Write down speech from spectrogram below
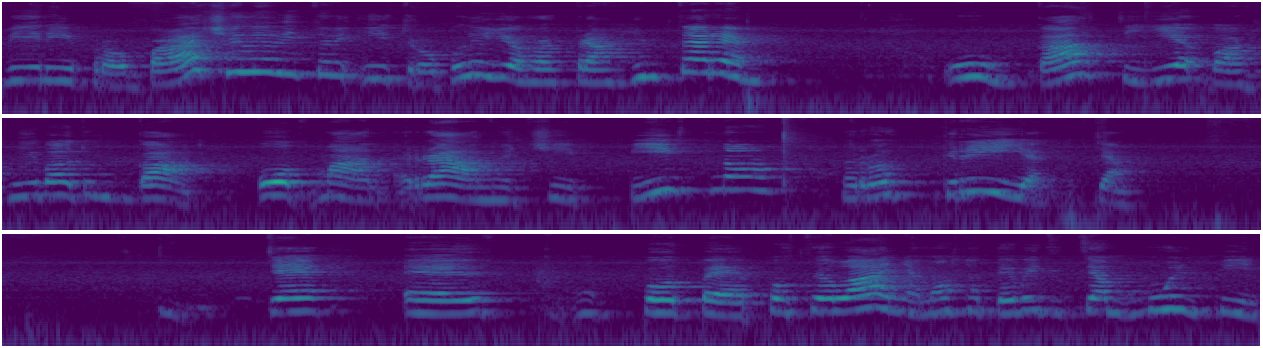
Звірі пробачили літові і зробили його справжнім царем. У казці є важлива думка. Обман рано чи пізно розкриється. Це е, посилання можна дивитися мультфільм.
